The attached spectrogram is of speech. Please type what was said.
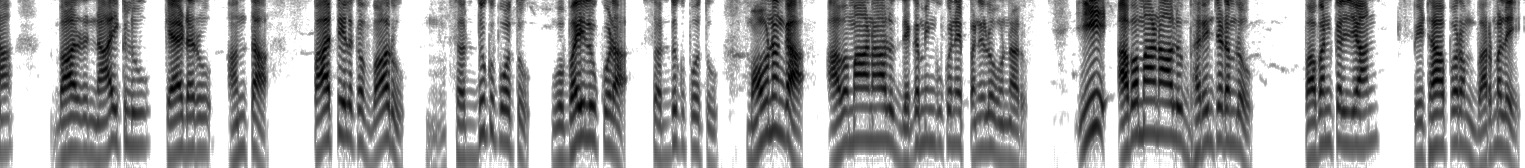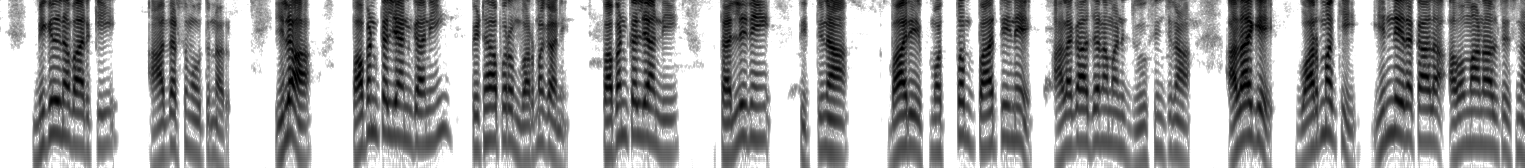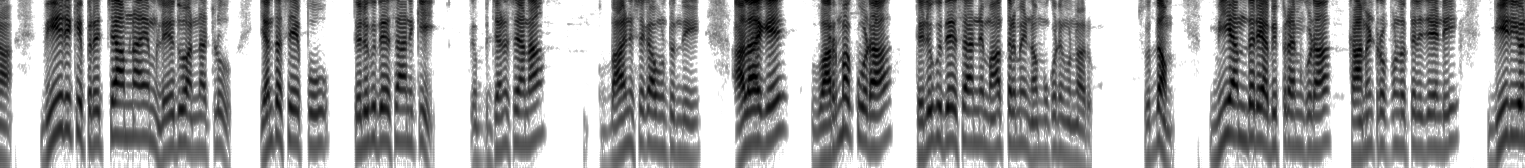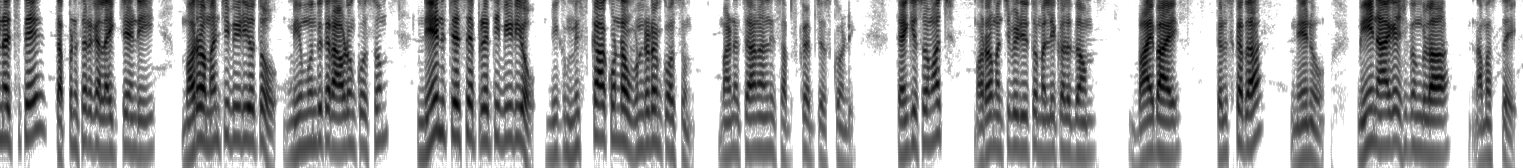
వారి నాయకులు కేడరు అంతా పార్టీలకు వారు సర్దుకుపోతూ ఉభయలు కూడా సర్దుకుపోతూ మౌనంగా అవమానాలు దిగమింగుకునే పనిలో ఉన్నారు. ఈ అవమానాలు భరించడంలో పవన్ కళ్యాణ్ పిఠాపురం వర్మలే మిగిలిన వారికి ఆదర్శమవుతున్నారు. ఇలా పవన్ కళ్యాణ్ కానీ పిఠాపురం వర్మ కానీ పవన్ కళ్యాణ్ని తల్లిని తిట్టినా వారి మొత్తం పార్టీనే అలగాజనమని దూషించిన అలాగే వర్మకి ఎన్ని రకాల అవమానాలు చేసినా వీరికి ప్రత్యామ్నాయం లేదు అన్నట్లు ఎంతసేపు తెలుగుదేశానికి జనసేన బానిసగా ఉంటుంది. అలాగే వర్మ కూడా తెలుగుదేశాన్ని మాత్రమే నమ్ముకుని ఉన్నారు. చూద్దాం. మీ అందరి అభిప్రాయం కూడా కామెంట్ రూపంలో తెలియజేయండి. వీడియో నచ్చితే తప్పనిసరిగా లైక్ చేయండి. మరో మంచి వీడియోతో మీ ముందుకు రావడం కోసం నేను చేసే ప్రతి వీడియో మీకు మిస్ కాకుండా ఉండడం కోసం మన ఛానల్ని సబ్స్క్రైబ్ చేసుకోండి. Thank you so much. మరో మంచి వీడియోతో మళ్ళీ కలుద్దాం. Bye bye. తెలుసు కదా? నేను మీ నాగేష్ గంగుల. నమస్తే.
